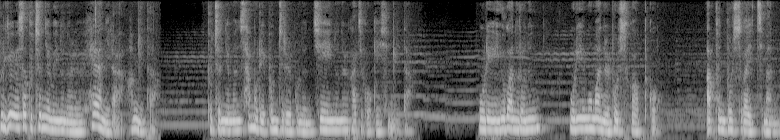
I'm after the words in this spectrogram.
불교에서 부처님의 눈을 해안이라 합니다. 부처님은 사물의 본질을 보는 지혜의 눈을 가지고 계십니다. 우리 육안으로는 우리 몸 안을 볼 수가 없고 앞은 볼 수가 있지만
